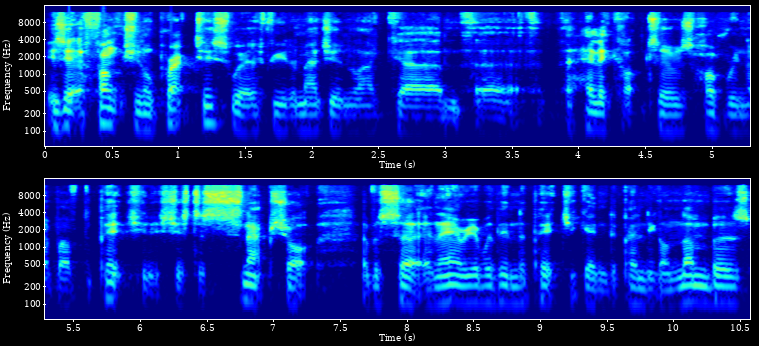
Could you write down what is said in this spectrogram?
Is it a functional practice where if you'd imagine like um, a helicopter is hovering above the pitch and it's just a snapshot of a certain area within the pitch, again, depending on numbers?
